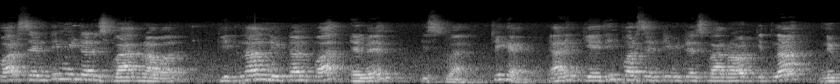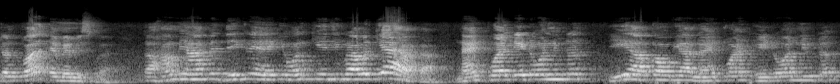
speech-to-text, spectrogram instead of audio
पर सेंटीमीटर स्क्वायर बराबर कितना न्यूटन पर एम एम स्क्वायर ठीक है? यानी केजी पर सेंटीमीटर स्क्वायर बराबर कितना? न्यूटन पर एम एम स्क्वायर तो हम यहाँ पे देख रहे हैं कि वन के जी बराबर क्या है आपका? 9.81 न्यूटन ये आपका हो गया 9.81 न्यूटन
